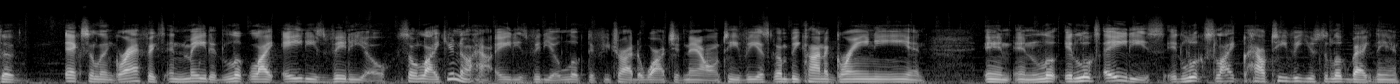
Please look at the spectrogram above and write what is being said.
the excellent graphics and made it look like 80s video. So like you know how 80s video looked if you tried to watch it now on TV. It's gonna be kind of grainy and and and look it looks 80s. It looks like how TV used to look back then.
